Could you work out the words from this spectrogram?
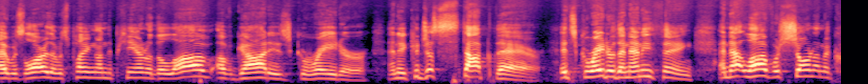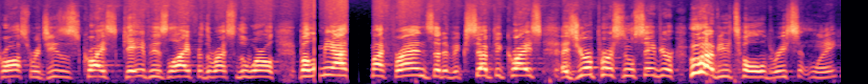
it was Laura that was playing on the piano. The love of God is greater, and it could just stop there. It's greater than anything. And that love was shown on the cross where Jesus Christ gave his life for the rest of the world. But let me ask my friends that have accepted Christ as your personal Savior who have you told recently?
